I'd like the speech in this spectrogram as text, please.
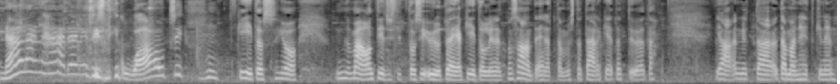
nälänhädän ja siis niinku wautsi. Kiitos, joo. Mä oon tietysti tosi ylpeä ja kiitollinen, että mä saan tehdä tämmöistä tärkeää työtä. Ja nyt tämänhetkinen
